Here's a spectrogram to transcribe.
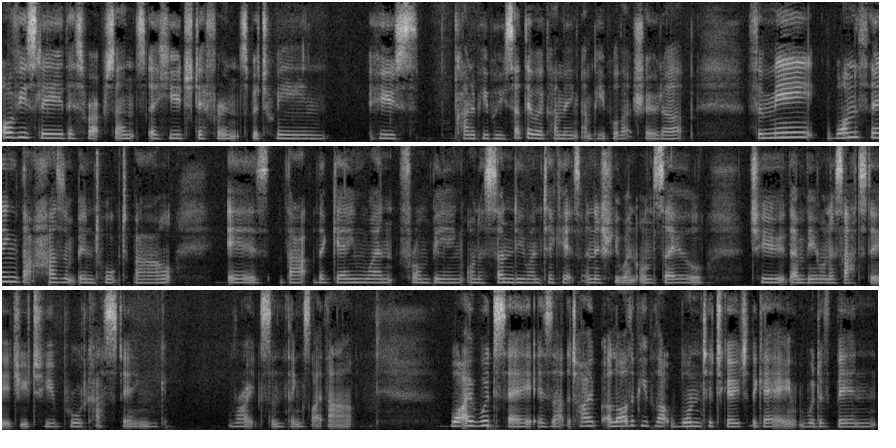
Obviously, this represents a huge difference between who's kind of people who said they were coming and people that showed up. For me, one thing that hasn't been talked about is that the game went from being on a Sunday when tickets initially went on sale to then being on a Saturday due to broadcasting rights and things like that. What I would say is that the type a lot of the people that wanted to go to the game would have been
